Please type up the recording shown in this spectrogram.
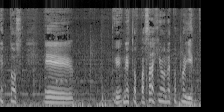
estos, eh, en estos pasajes o en estos proyectos.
